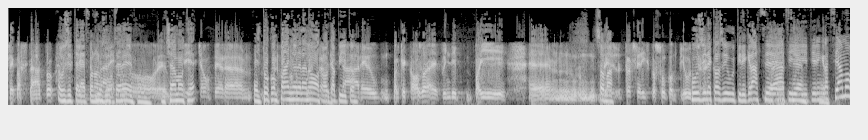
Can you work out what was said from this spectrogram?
sequastrato. Usi il telefono, usi il telefono. Diciamo, sì, diciamo per, eh, è il tuo compagno della notte, ho capito. Qualche cosa e quindi poi ehm, Insomma, trasferisco sul computer. Usi le cose utili, grazie, grazie. Ti, ti ringraziamo.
